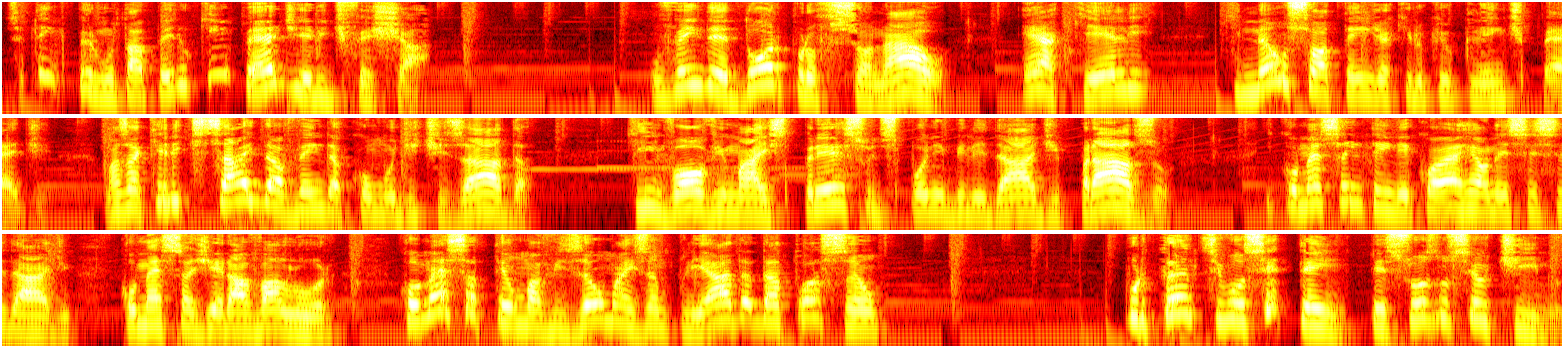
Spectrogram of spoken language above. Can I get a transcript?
você tem que perguntar para ele o que impede ele de fechar. O vendedor profissional é aquele que não só atende aquilo que o cliente pede, mas aquele que sai da venda comoditizada, que envolve mais preço, disponibilidade e prazo, e começa a entender qual é a real necessidade, começa a gerar valor, começa a ter uma visão mais ampliada da atuação. Portanto, se você tem pessoas no seu time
